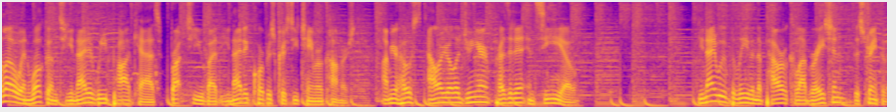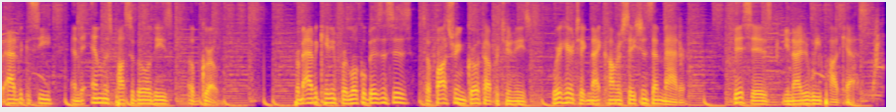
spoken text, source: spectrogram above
Hello and welcome to United We Podcast, brought to you by the United Corpus Christi Chamber of Commerce. I'm your host, Al Ariola Jr., President and CEO. United We believe in the power of collaboration, the strength of advocacy, and the endless possibilities of growth. From advocating for local businesses to fostering growth opportunities, we're here to ignite conversations that matter. This is United We Podcast.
